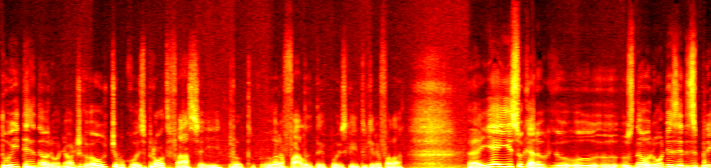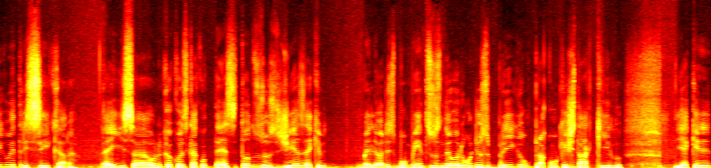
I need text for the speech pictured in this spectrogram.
Twitter neurônio. Onde, a última coisa. Pronto, fácil aí. Pronto. Agora fala depois que tu queria falar. É, e é isso, cara. O, o, os neurônios, eles brigam entre si, cara. É isso. A única coisa que acontece todos os dias é que melhores momentos os neurônios brigam para conquistar aquilo. E aquele,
